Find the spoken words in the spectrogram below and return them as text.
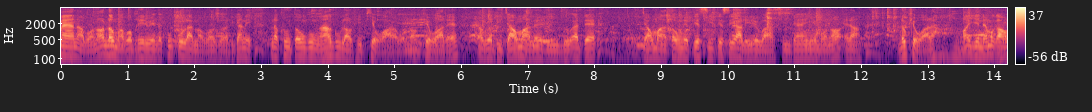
မှန်းတာပေါ့နော်လုံးမှာပေါ့ပရိဒပင်တစ်ခုပို့လိုက်မှာပေါ့ဆိုတော့ဒီကနေနှစ်ခုသုံးခုငါးခုလောက်ထိဖြစ်သွားတာပေါ့နော်ဖြစ်သွားတယ်နောက်ပြီးတော့ဒီเจ้าမှာလည်းဒီလိုအပ်တဲ့ အ ကြောင်းမှာသုံးတဲ့ပစ္စည်းပစ္စည်းရလေးတွေပါစီတန်းရင်းပေါ့နော်အဲ့ဒါလုတ်ဖြုတ်သွားတာဟောရင်ထဲမကောင်း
